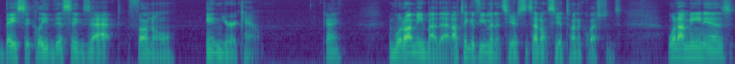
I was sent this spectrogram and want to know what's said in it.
basically this exact funnel in your account. Okay? And what do I mean by that? I'll take a few minutes here since I don't see a ton of questions. What I mean is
